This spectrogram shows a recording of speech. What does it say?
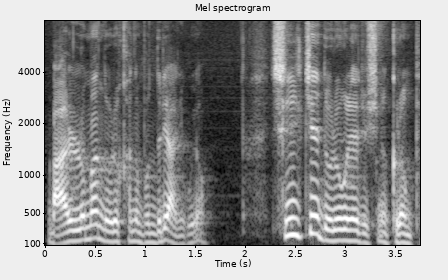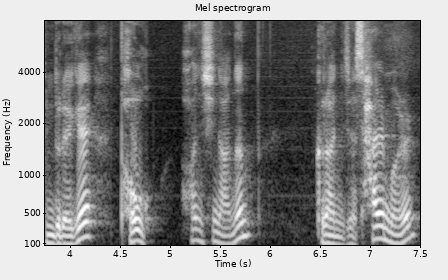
말로만 노력하는 분들이 아니고요. 실제 노력을 해주시는 그런 분들에게 더욱 헌신하는 그런 이제 삶을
